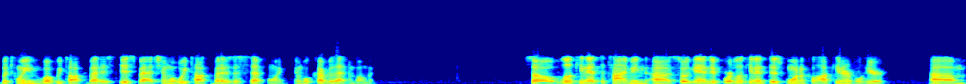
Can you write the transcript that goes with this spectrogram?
between what we talk about as dispatch and what we talk about as a set point, and we'll cover that in a moment. So looking at the timing, uh, so again, if we're looking at this one o'clock interval here, um,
